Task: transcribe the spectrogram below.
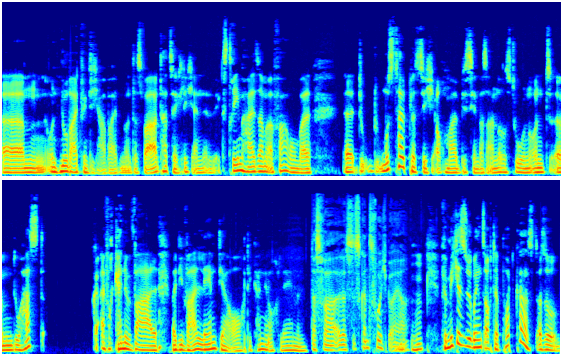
ähm, und nur weitwinklig arbeiten. Und das war tatsächlich eine extrem heilsame Erfahrung, weil äh, du, du musst halt plötzlich auch mal ein bisschen was anderes tun und ähm, du hast einfach keine Wahl, weil die Wahl lähmt ja auch, die kann ja auch lähmen. Das war, das ist ganz furchtbar, ja. Mhm. Für mich ist es übrigens auch der Podcast, also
